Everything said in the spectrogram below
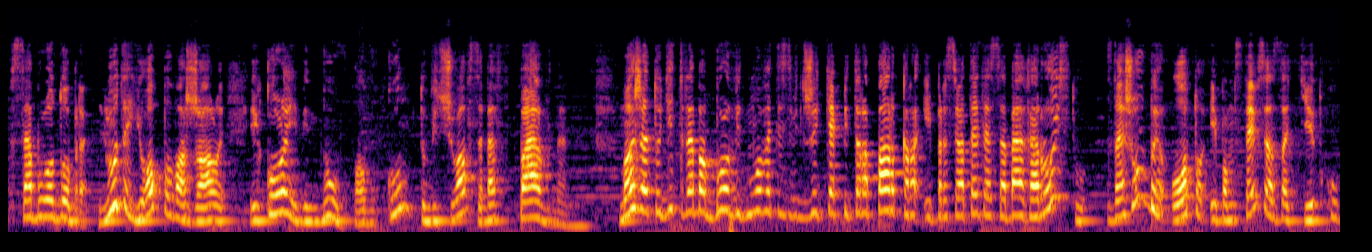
все було добре. Люди його поважали, і коли він був павуком, то відчував себе впевненим. Може тоді треба було відмовитись від життя Пітера Паркера і присвятити себе геройству? Знайшов би ото і помстився за тітку.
